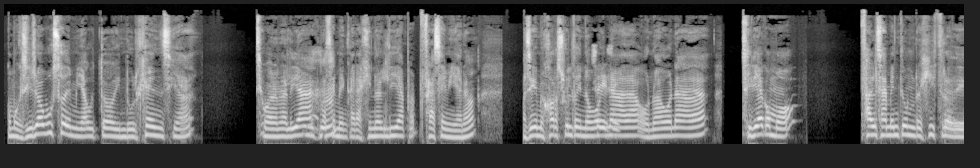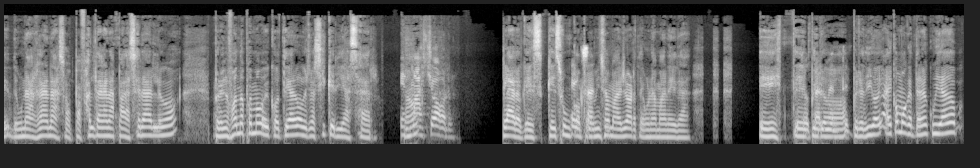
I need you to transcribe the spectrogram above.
como que si yo abuso de mi autoindulgencia, si bueno, en realidad no se me encarajinó el día, frase mía, ¿no? Así que mejor suelto y no voy nada o no hago nada, sería como falsamente un registro de, de unas ganas o falta de ganas para hacer algo, pero en el fondo después me boicotear algo que yo sí quería hacer. Es mayor. Claro, que es, que es un compromiso mayor de alguna manera. Este, pero, pero digo, hay como que tener cuidado,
